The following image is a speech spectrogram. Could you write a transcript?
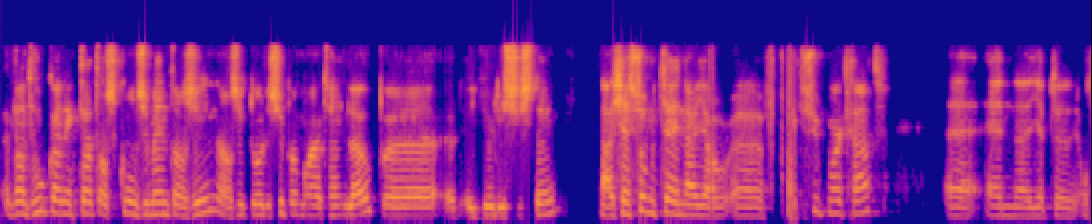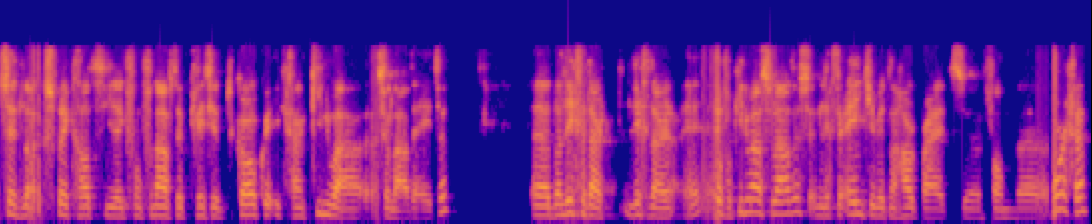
Want hoe kan ik dat als consument dan zien als ik door de supermarkt heen loop, uh, jullie systeem? Nou, als jij zometeen naar jouw uh, supermarkt gaat uh, en je hebt een ontzettend leuk gesprek gehad, je denkt van vanavond heb ik geen zin om te koken, ik ga een quinoa salade eten. dan liggen daar, liggen daar heel veel quinoa salades en er ligt er eentje met een houdbaarheid van morgen.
